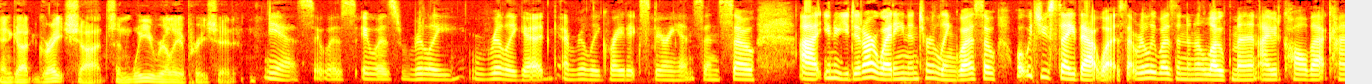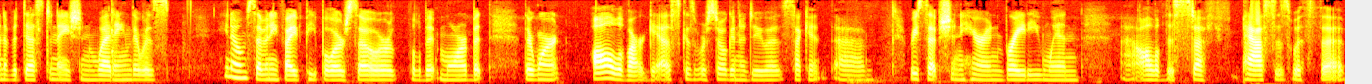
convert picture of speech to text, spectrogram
and got great shots, and we really appreciate it. Yes, it was it was really really good, a really great experience. And so, uh, you know, you did our wedding in Terlingua. So, what would you say that was? That really wasn't an elopement. I would call that kind of a destination wedding. There was, you know, seventy five people or so, or a little bit more, but there weren't all of our guests because we're still going to do a second uh, reception here in Brady when uh, all of this stuff passes with the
